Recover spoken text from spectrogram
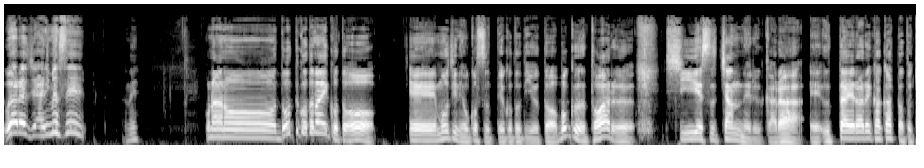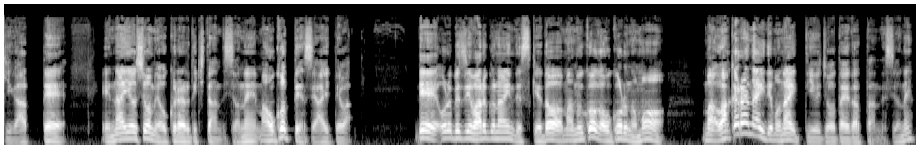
わらじゃありませんね。このあのーどうってことないことを、えー文字に起こすっていうことで言うと、僕、とある CS チャンネルから、えー訴えられかかった時があって、えー内容証明送られてきたんですよね。まあ怒ってんすよ、相手は。で、俺別に悪くないんですけど、まあ向こうが怒るのも、まあわからないでもないっていう状態だったんですよね。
